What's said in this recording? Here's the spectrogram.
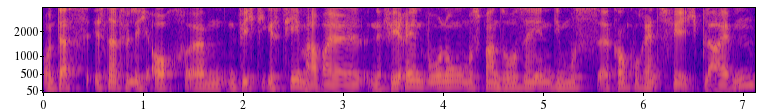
Und das ist natürlich auch ähm, ein wichtiges Thema, weil eine Ferienwohnung muss man so sehen, die muss äh, konkurrenzfähig bleiben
